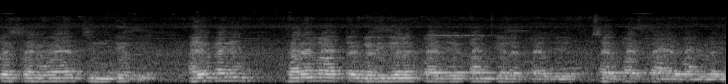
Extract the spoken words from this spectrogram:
तर सर्व चिंतेत आहे. का नाही? साऱ्यांना वाटतं घरी गेलंच पाहिजे काम केलंच पाहिजे सरकार काय बांधली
